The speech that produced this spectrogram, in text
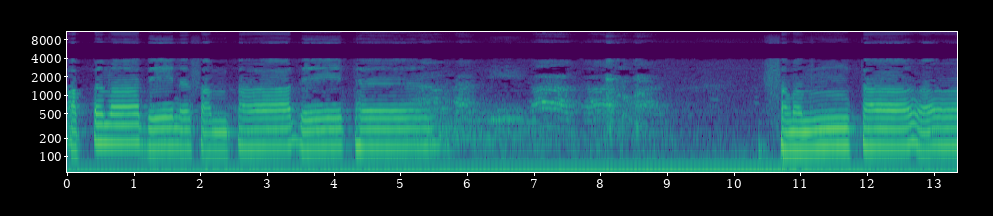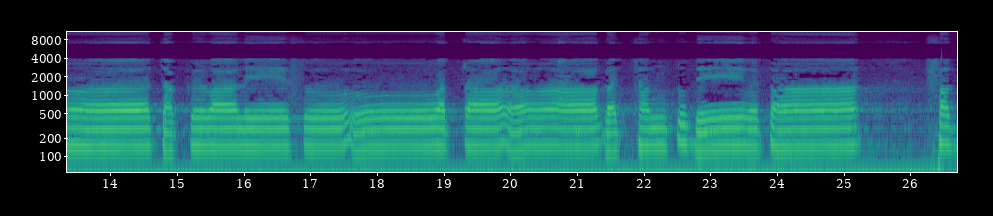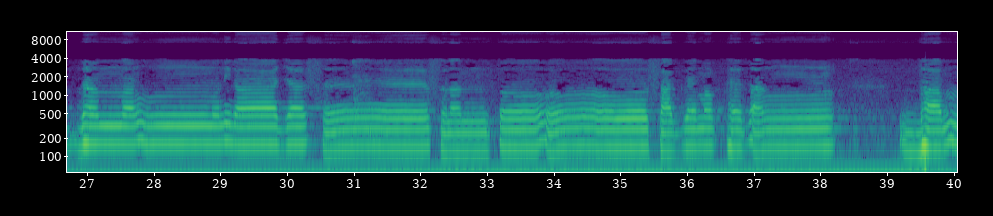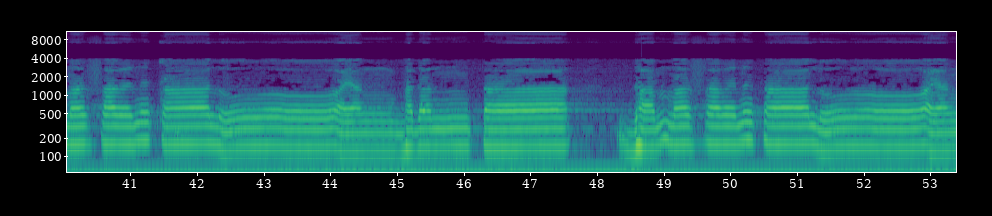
අප්පමාදේන සම්පාදේත සමන්ත චක්කවාලේසු අත්‍රා ගච්ඡන්තු දේවතා කාලෝ අයං භදන්තා ධම්ම ශ්‍රවණ කාලෝ අයං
